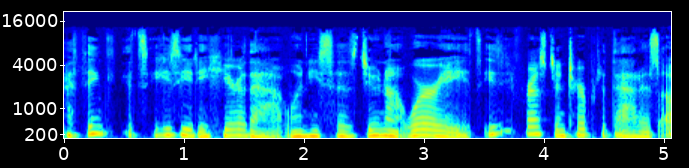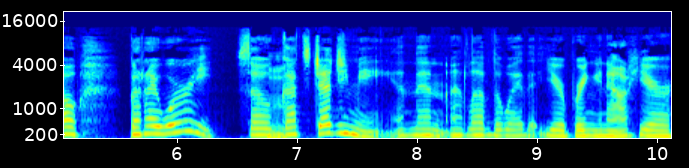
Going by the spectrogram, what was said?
I think it's easy to hear that when he says, do not worry. It's easy for us to interpret that as, oh, but I worry. So mm. God's judging me. And then I love the way that you're bringing out here.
